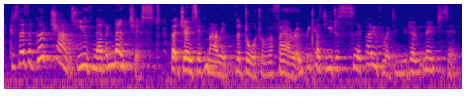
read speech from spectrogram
Because there's a good chance you've never noticed that Joseph married the daughter of a pharaoh because you just slip over it and you don't notice it.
